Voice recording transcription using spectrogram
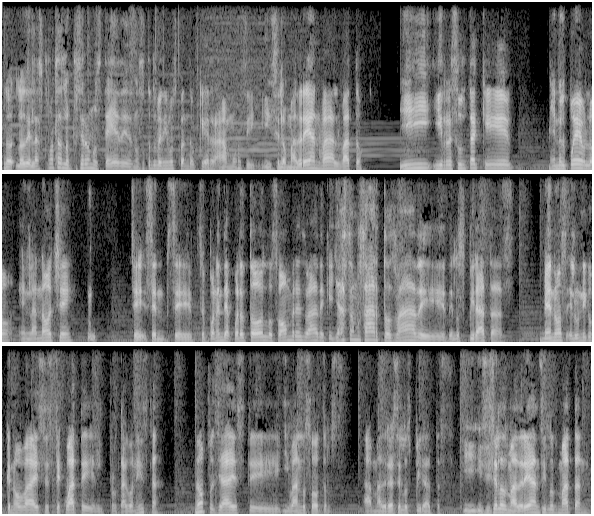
lo, lo de las cuotas lo pusieron ustedes, nosotros venimos cuando queramos. Y, y se lo madrean, va al vato. Y, y resulta que en el pueblo, en la noche, se, se, se, ponen de acuerdo todos los hombres, va, de que ya estamos hartos, va, de, de los piratas. Menos el único que no va es este cuate, el protagonista. No, pues ya este, y van los otros a madrearse los piratas. Y, y sí se los madrean, sí los matan.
